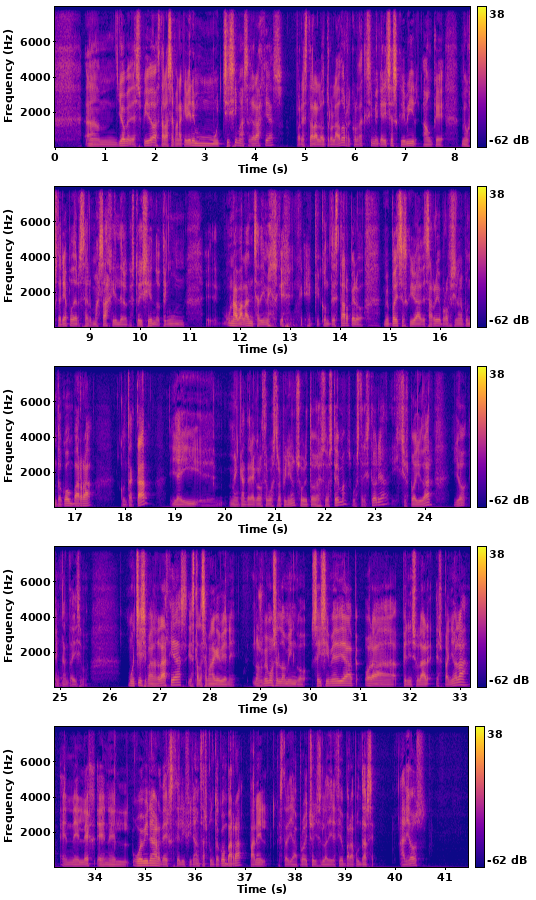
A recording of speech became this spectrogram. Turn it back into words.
yo me despido hasta la semana que viene. Muchísimas gracias por estar al otro lado. Recordad que si me queréis escribir, aunque me gustaría poder ser más ágil de lo que estoy siendo, tengo eh, una avalancha de emails que, contestar, pero me podéis escribir a desarrolloprofesional.com barra contactar y ahí eh, me encantaría conocer vuestra opinión sobre todos estos temas, vuestra historia y si os puedo ayudar, yo encantadísimo. Muchísimas gracias y hasta la semana que viene. Nos vemos el domingo, seis y media, hora peninsular española, en el, en el webinar de excelyfinanzas.com barra panel. Está ya aprovecho y es la dirección para apuntarse. Adiós.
